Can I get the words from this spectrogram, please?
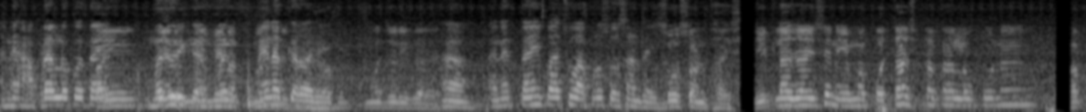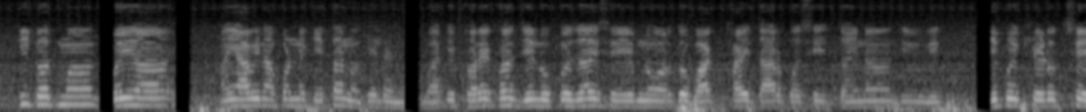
અને આપણા લોકો ત્યાં મજૂરી કરે મહેનત- કરવા જાય છે. મજૂરી કરે. હા અને ત્યાં પાછું આપણું શોષણ થાય છે. શોષણ થાય છે. જેટલા જાય છે ને એમાં પચાસ ટકા લોકોને હકીકતમાં કોઈ અહીં આવીને આપણને કહેતા નથી. બાકી ખરેખર જે લોકો જાય છે એમનો અડધો ભાગ થાય ત્યાર પછી ત્યાંના જે જે કોઈ ખેડૂત છે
